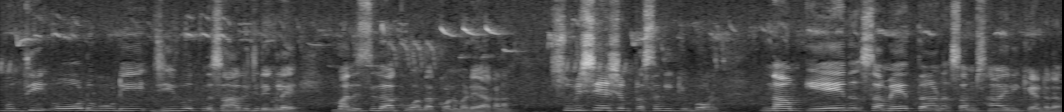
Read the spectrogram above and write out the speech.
ബുദ്ധിയോടുകൂടി ജീവിതത്തിന്റെ സാഹചര്യങ്ങളെ മനസ്സിലാക്കുവാൻ തക്കോണം ഇടയാകണം. സുവിശേഷം പ്രസംഗിക്കുമ്പോൾ നാം ഏത് സമയത്താണ് സംസാരിക്കേണ്ടത്?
